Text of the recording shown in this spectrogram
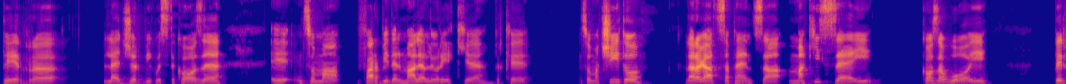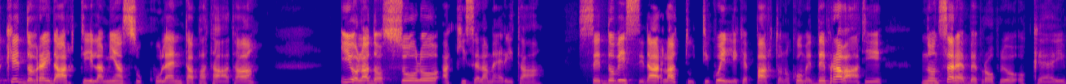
per leggervi queste cose e insomma farvi del male alle orecchie, perché insomma cito, la ragazza pensa, ma chi sei? Cosa vuoi? Perché dovrei darti la mia succulenta patata? io la do solo a chi se la merita. Se dovessi darla a tutti quelli che partono come depravati, non sarebbe proprio ok.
